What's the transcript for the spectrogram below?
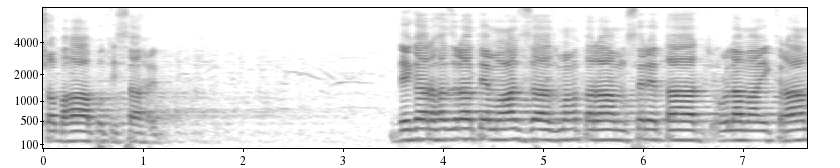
সভাপতি সাহেব। দেগার হজরতে মুআজ্জাজ মোহতারাম সেরে তাজ ওলামা ইকরাম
